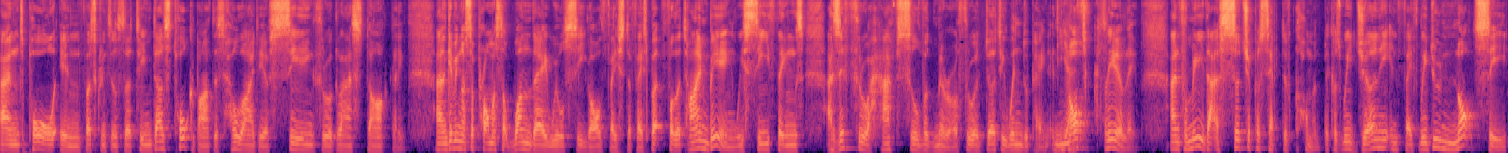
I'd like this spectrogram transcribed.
And Paul in 1 Corinthians 13 does talk about this whole idea of seeing through a glass darkly and giving us a promise that one day we'll see God face to face. But for the time being, we see things as if through a half silvered mirror, through a dirty window pane, and Yes. not clearly. And for me, that is such a perceptive comment because we journey in faith. We do not see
